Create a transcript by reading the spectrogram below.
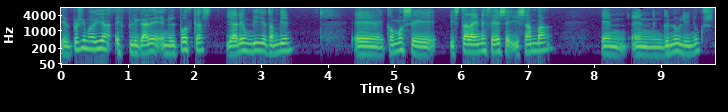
Y el próximo día explicaré en el podcast y haré un vídeo también eh, cómo se instala NFS y Samba en, GNU Linux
